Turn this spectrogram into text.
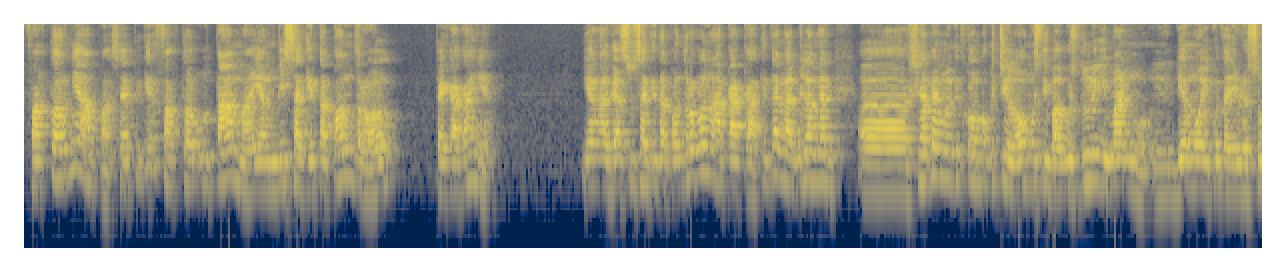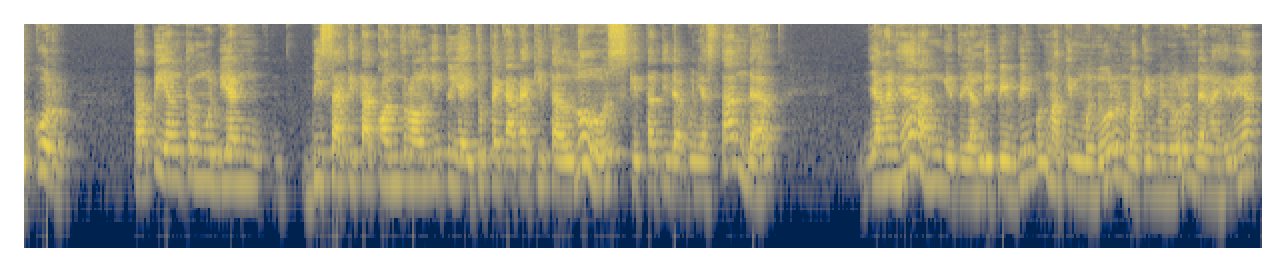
Faktornya apa? Saya pikir faktor utama yang bisa kita kontrol PKK-nya. Yang agak susah kita kontrol kan AKK. Kita nggak bilang kan e, siapa yang mau ikut kelompok kecil, oh mesti bagus dulu imanmu. Dia mau ikut aja udah syukur tapi yang kemudian bisa kita kontrol itu yaitu PKK kita loose, kita tidak punya standar. Jangan heran gitu, yang dipimpin pun makin menurun, makin menurun dan akhirnya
